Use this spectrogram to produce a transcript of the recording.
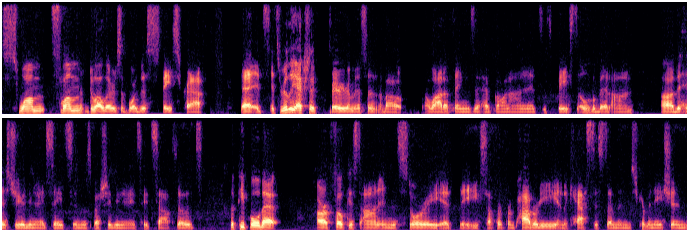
slum slum dwellers aboard this spacecraft. That it's it's really actually very reminiscent about a lot of things that have gone on, and it's it's based a little bit on uh, the history of the United States and especially the United States South. So it's the people that are focused on in the story. It, they suffer from poverty and a caste system and discrimination.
